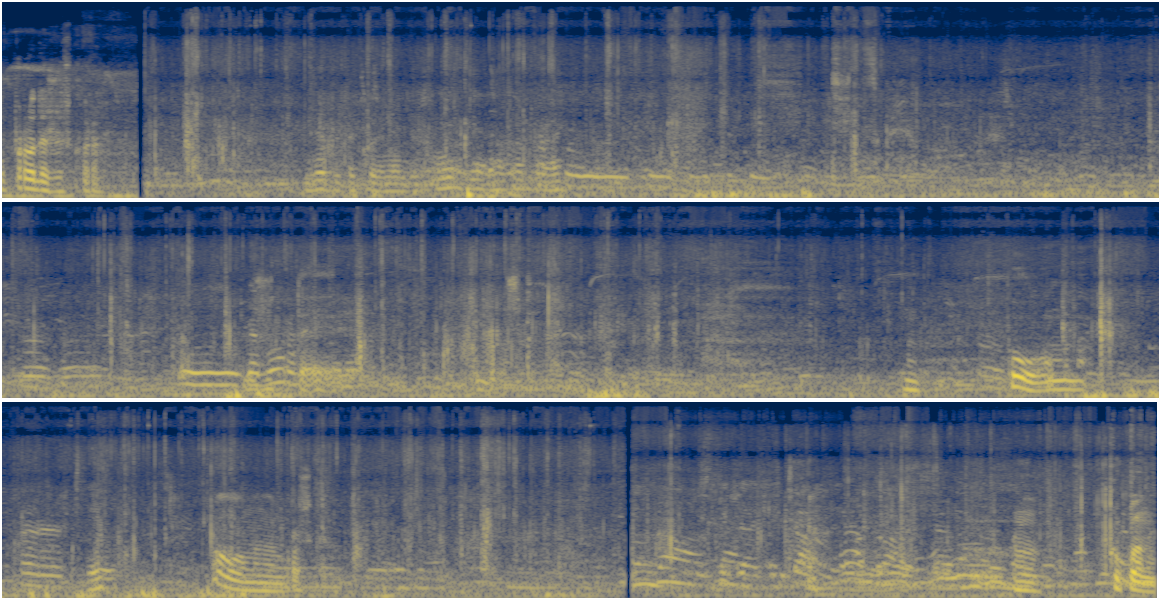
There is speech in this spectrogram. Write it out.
у продажу скоро. Найдешь? Ну, где надо брать. Ну, Поломана. Поломана брошка. О, Купони.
